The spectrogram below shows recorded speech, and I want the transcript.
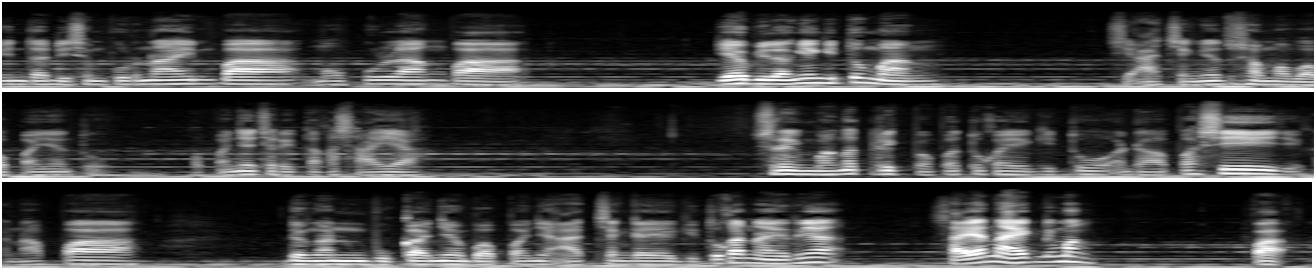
minta disempurnain pak. Mau pulang pak. Dia bilangnya gitu mang. Si acengnya tuh sama bapaknya tuh. Bapaknya cerita ke saya. Sering banget Rick bapak tuh kayak gitu. Ada apa sih? Kenapa? Dengan bukanya bapaknya aceng kayak gitu kan akhirnya saya naik nih mang. Pak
